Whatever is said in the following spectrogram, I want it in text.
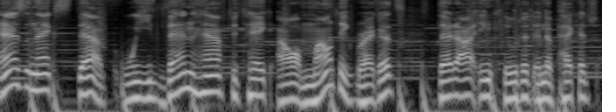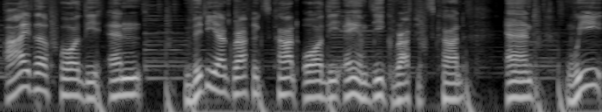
As a next step, we then have to take our mounting brackets that are included in the package either for the NVIDIA graphics card or the AMD graphics card and we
